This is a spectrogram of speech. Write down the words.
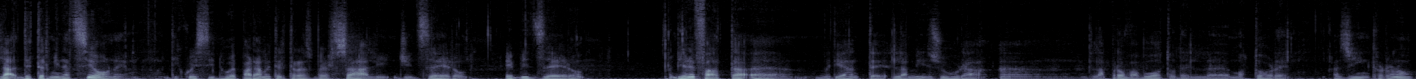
La determinazione di questi due parametri trasversali G0 e B0 viene fatta eh, mediante la misura, eh, la prova a vuoto del motore asincrono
